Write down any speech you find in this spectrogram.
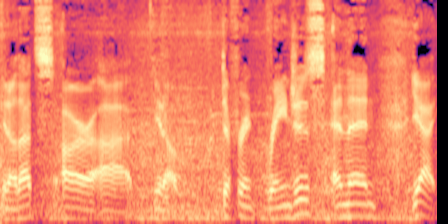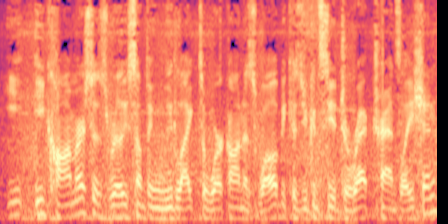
you know that's our uh, you know different ranges. And then, yeah, e- commerce is really something we'd like to work on as well because you can see a direct translation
